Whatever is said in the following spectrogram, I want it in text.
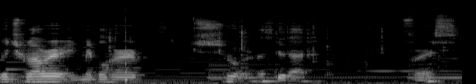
Witch flower and maple herb. Sure, let's do that. First.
